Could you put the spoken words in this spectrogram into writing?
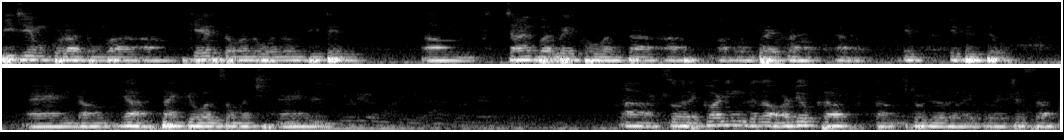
ಬಿ ಜಿ ಎಂ ಕೂಡ ತುಂಬ ಕೇರ್ ತೊಗೊಂಡು ಒಂದೊಂದು ಡೀಟೇಲ್ ಚೆನ್ನಾಗಿ ಬರಬೇಕು ಅಂತ ಆ, ಆ, ಒಂದು ಪ್ರಯತ್ನ ಇದ್- ಇದ್ದಿದ್ದು. And yeah thank you all so much and so recordings ಎಲ್ಲ ಆಡಿಯೋ ಕ್ರಾಫ್ಟ್ ಸ್ಟುಡಿಯೋಸ್ ಎಲ್ಲ ಇತ್ತು H S R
